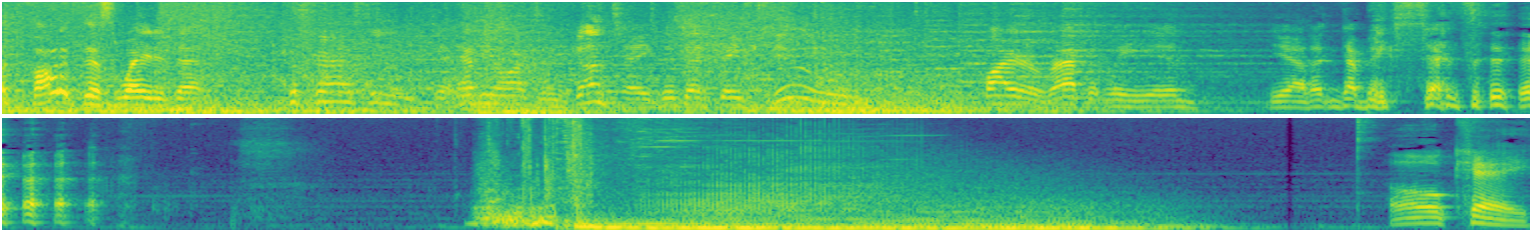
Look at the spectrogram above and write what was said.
Never thought it this way that that comparison to heavy arms and Guntank is that they do fire rapidly and yeah, that, that makes sense. okay,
